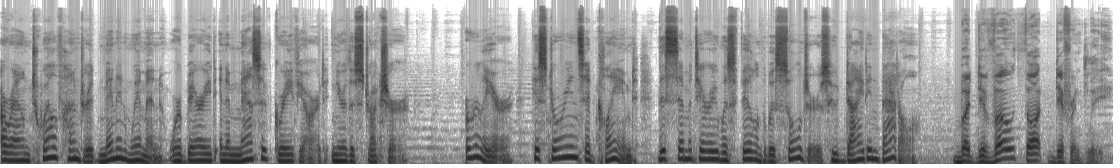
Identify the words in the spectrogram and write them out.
Around 1,200 men and women were buried in a massive graveyard near the structure. Earlier, historians had claimed this cemetery was filled with soldiers who died in battle. But de Vaux thought differently.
